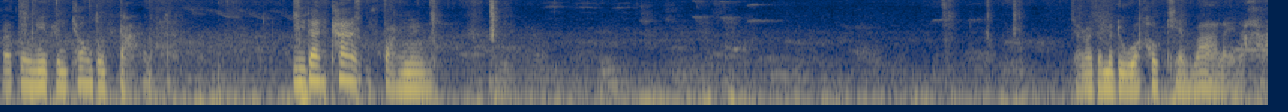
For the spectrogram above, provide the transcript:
แล้วตรงนี้เป็นช่องตรงกลางนะคะมีด้านข้างอีกฝั่งหนึ่งเดี๋ยวเราจะมาดูว่าเขาเขียนว่าอะไรนะคะ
